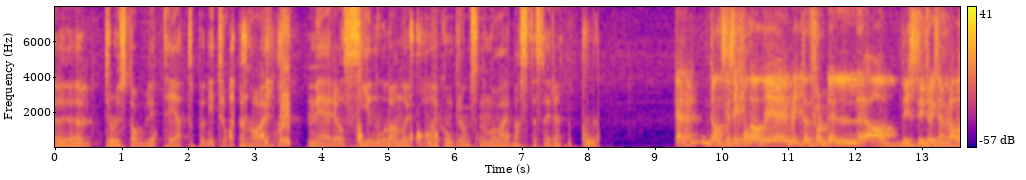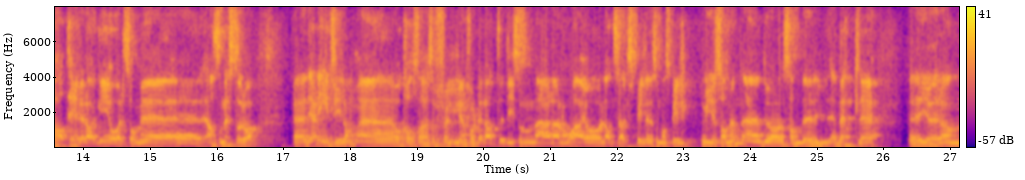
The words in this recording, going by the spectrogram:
uh, tror du stabilitet på de troppen har mer å si nå, da, når, når konkurransen om å være best er større? Jeg er ganske sikker på at det hadde blitt en fordel av hvis vi f.eks. hadde hatt hele laget i år, som, altså neste år òg. Eh, det er det ingen tvil om. Eh, og Kolstad har selvfølgelig en fordel at de som er der nå, er jo landslagsspillere som har spilt mye sammen. Du har Sander Vetle, Gjøran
